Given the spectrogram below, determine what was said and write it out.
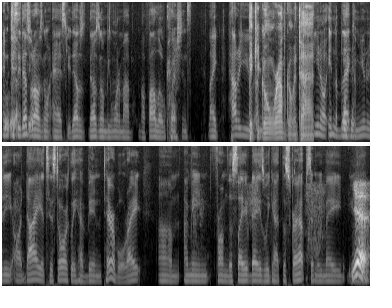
And we see, that's what. I was going to ask you. That was that was going to be one of my my follow up questions. Like, how do you? Think you're mean, going where I'm going, Todd. you know, in the black community, our diets historically have been terrible, right? Um, I mean, from the slave days, we got the scraps and we made, you know, yeah,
